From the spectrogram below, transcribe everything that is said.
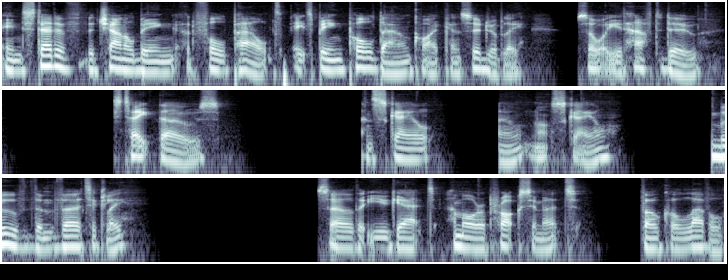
instead of the channel being at full pelt, it's being pulled down quite considerably. So what you'd have to do is take those and scale, no, not scale, move them vertically so that you get a more approximate vocal level.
